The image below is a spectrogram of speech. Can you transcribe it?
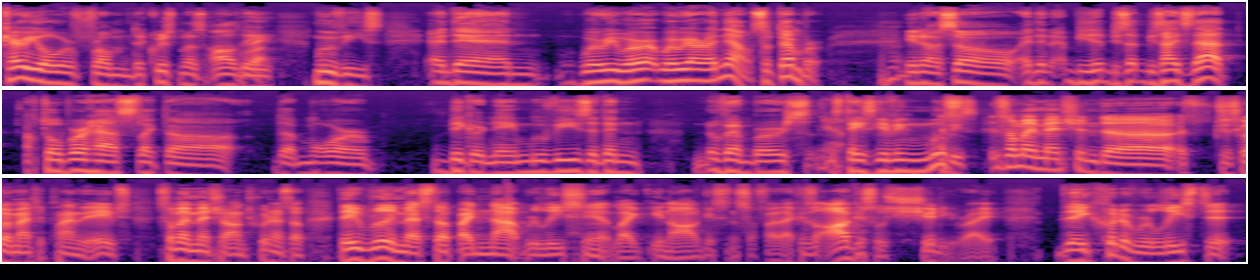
carryover from the Christmas holiday Right. movies and then where we were where we are right now September Mm-hmm. you know so and then be- besides that October has like the the more bigger name movies and then November's Thanksgiving movies. Somebody mentioned, uh, just going back to Planet of the Apes. Somebody mentioned on Twitter and stuff. They really messed up by not releasing it like in August and stuff like that. Because August was shitty, right? They could have released it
